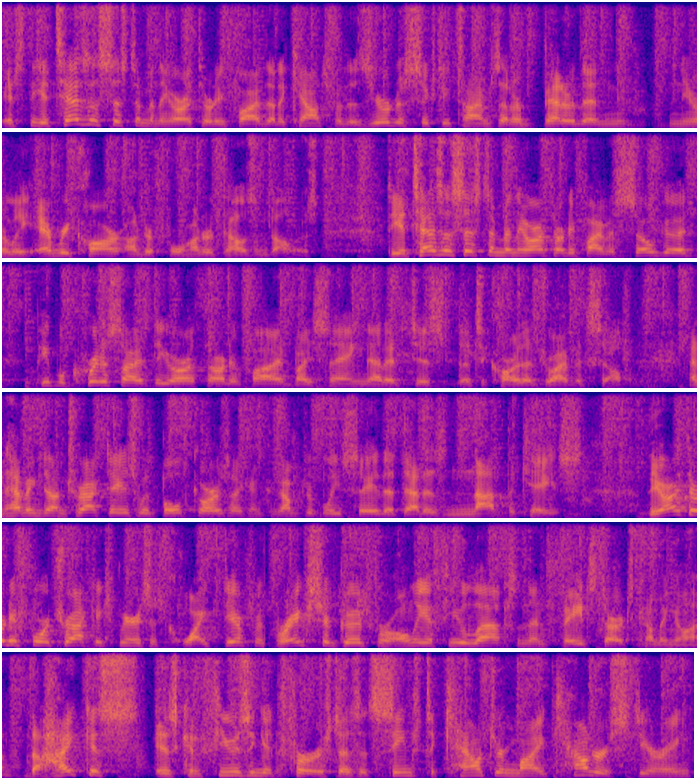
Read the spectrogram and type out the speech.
It's the ATTESA system in the R35 that accounts for the 0 to 60 times that are better than nearly every car under $400,000. The ATTESA system in the R35 is so good, people criticize the R35 by saying that it's just it's a car that drives itself. And having done track days with both cars, I can comfortably say that that is not the case. The R34 track experience is quite different. Brakes are good for only a few laps and then fade starts coming on. The HICAS, is confusing at first as it seems to counter my counter steering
